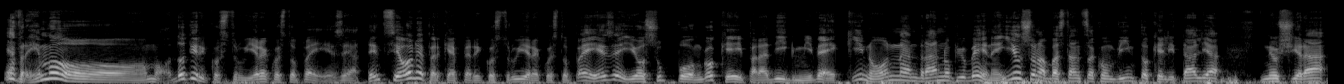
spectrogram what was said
e avremo modo di ricostruire questo paese. Attenzione perché per ricostruire questo paese io suppongo che i paradigmi vecchi non andranno più bene. Io sono abbastanza convinto che l'Italia ne uscirà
